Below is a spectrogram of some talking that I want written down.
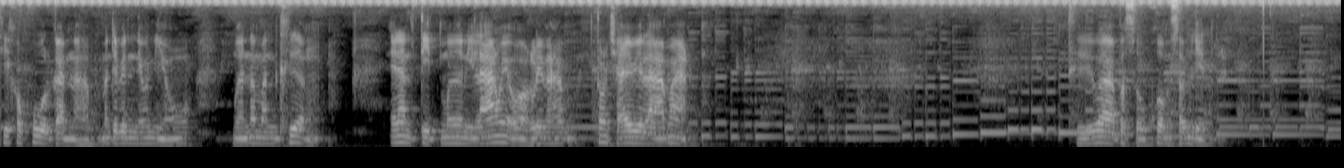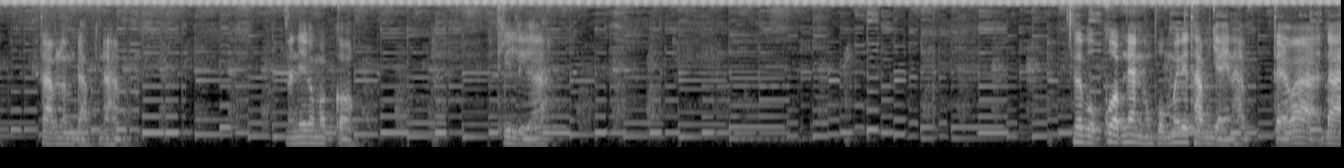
ที่เขาพูดกันนะครับ มันจะเป็นเหนียวเหนียว มือนน้ำมันเครื่องไอ้นั่นติดมือนี่ล้างไม่ออกเลยนะครับ ต้องใช้เวลามาก ถือว่าประสบความสำเร็จ ตามลำดับนะครับ อันนี้ก็มากรอกที่เหลือระบบควบแน่นของผมไม่ได้ทำใหญ่นะครับ แต่ว่าได้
